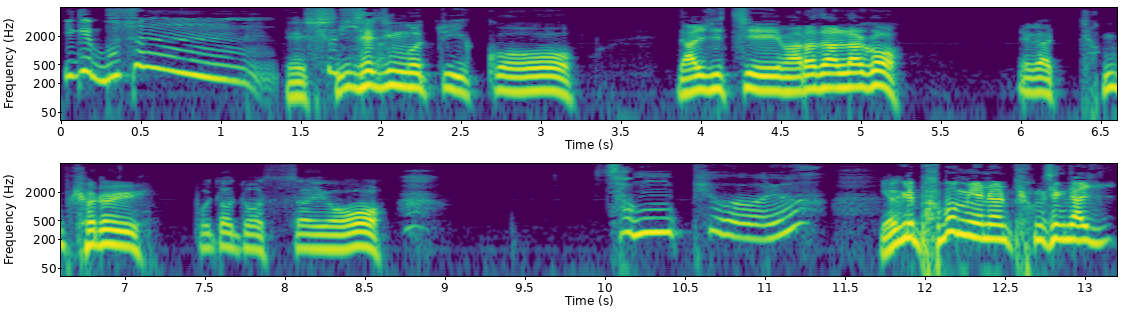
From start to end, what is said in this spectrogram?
이게 무슨 네, 표시가- 신세진 것도 있고 날 잊지 말아 달라고 내가 정표를 묻어뒀어요. 정표요? 여길 파보면은 평생 날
